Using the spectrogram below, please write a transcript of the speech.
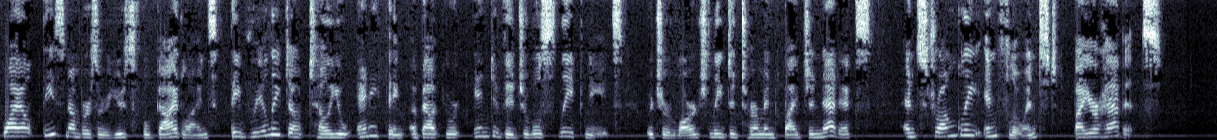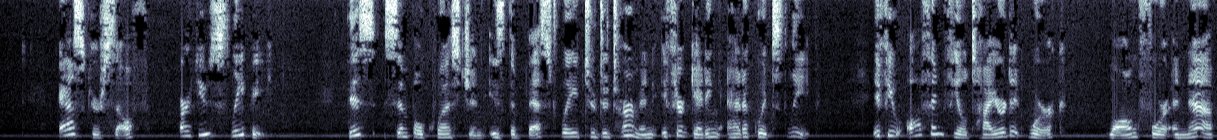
While these numbers are useful guidelines, they really don't tell you anything about your individual sleep needs which are largely determined by genetics and strongly influenced by your habits. Ask yourself Are you sleepy? This simple question is the best way to determine if you're getting adequate sleep. If you often feel tired at work, long for a nap,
